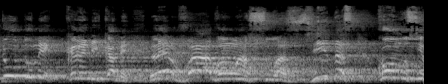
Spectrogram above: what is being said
tudo mecanicamente, levavam as suas vidas como se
